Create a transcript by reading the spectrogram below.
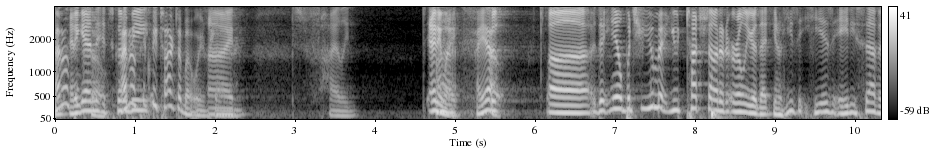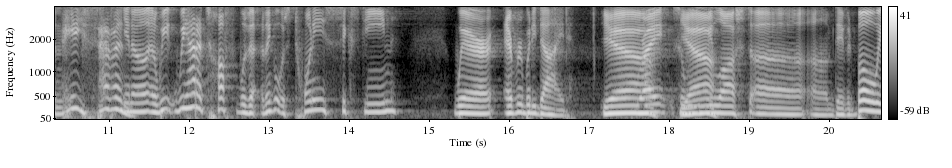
I don't and think again, so. it's going to be. I don't be. think we talked about William I Shatner. it's highly. Anyway, Uh, yeah. So, uh, the, you know, but you you touched on it earlier that you know he's he is 87. 87. You know, and we we had a tough was it I think it was 2016 where everybody died. Yeah. Right, so yeah. we, lost uh, um, David Bowie,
